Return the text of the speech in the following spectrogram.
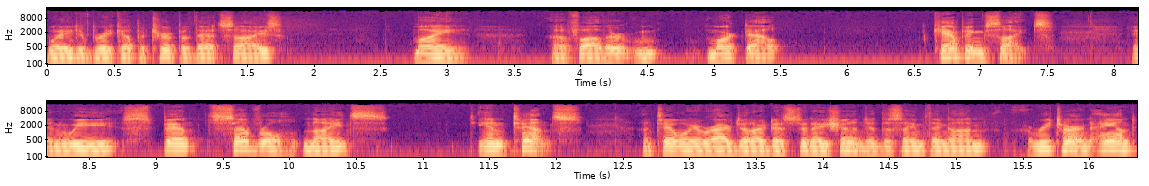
way to break up a trip of that size, my uh, father m- marked out camping sites. And we spent several nights in tents until we arrived at our destination and did the same thing on return. And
